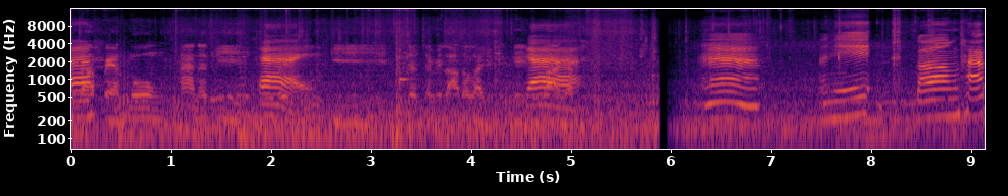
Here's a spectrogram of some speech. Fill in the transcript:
เวลาแปดโมงห้านาทีใช่ไม่รู้กี่จะใช้เวลาเท่าไหร่โอเคจ้าว่ากันอ่า อันนี้กองทัพ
